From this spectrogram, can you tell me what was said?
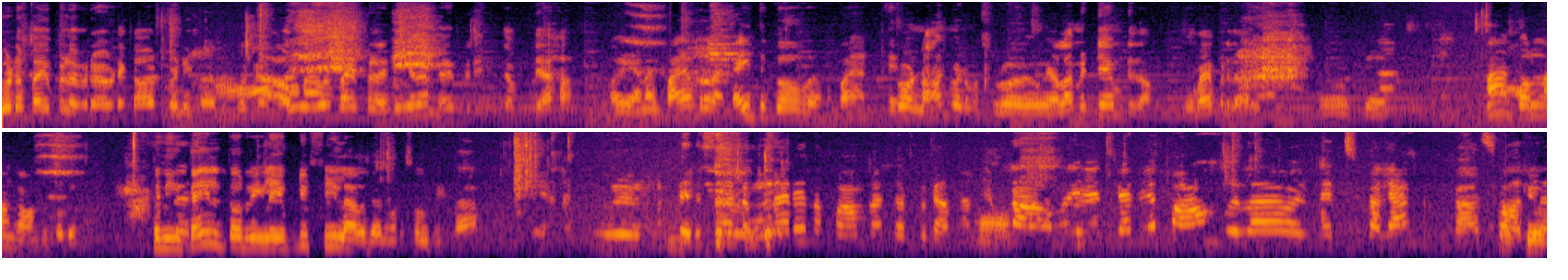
கூட பயப்படல ப்ரோ அப்படியே கவர் பண்ணிக்கலாம். அவங்க கூட பயப்படல. நீங்க தான் பயப்படுறீங்க தப்பியா? எனக்கு பயம் ப்ரோ நான் ப்ரோ எல்லாமே டேம் தான் நீங்க பயப்படுதாங்க ஓகே. ஆ சொல்லலாங்க வந்து இப்போ நீங்க கையில் தொடுறீங்களே எப்படி ஃபீல் ஆகுதுன்னு மட்டும் சொல்றீங்களா? பெருசா இல்ல. முன்னாடியே நான் பாம்பா தொட்டிருக்கேன் அவன் ஏற்கனவே பாம்புல வச்சு விளையாண்டுருக்கா சோ அதுல.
